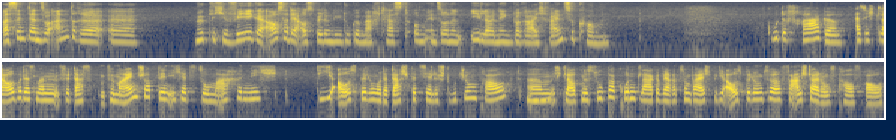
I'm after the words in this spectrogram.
Was sind denn so andere äh, mögliche Wege außer der Ausbildung, die du gemacht hast, um in so einen E-Learning-Bereich reinzukommen? Gute Frage. Also ich glaube, dass man für das, für meinen Job, den ich jetzt so mache, nicht die Ausbildung oder das spezielle Studium braucht. Mhm. Ähm, ich glaube, eine super Grundlage wäre zum Beispiel die Ausbildung zur Veranstaltungskauffrau.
